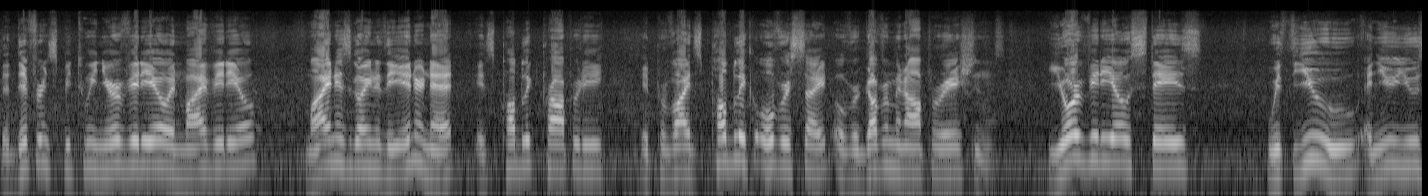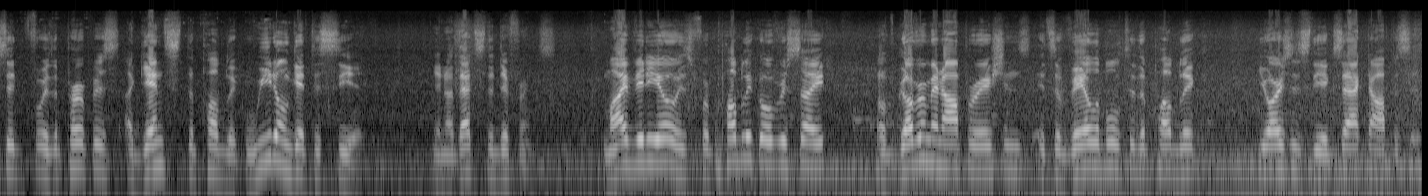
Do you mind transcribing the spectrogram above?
the difference between your video and my video, mine is going to the internet, it's public property, it provides public oversight over government operations. Your video stays with you and you use it for the purpose against the public. We don't get to see it. You know, that's the difference. My video is for public oversight of government operations. It's available to the public. Yours is the exact opposite.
